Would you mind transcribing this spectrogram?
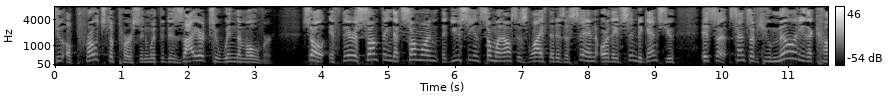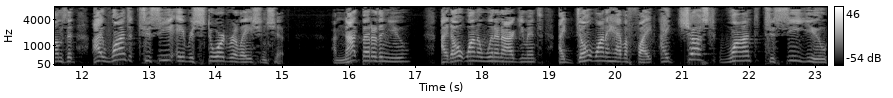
to approach the person with the desire to win them over. So if there is something that someone, that you see in someone else's life that is a sin or they've sinned against you, it's a sense of humility that comes that I want to see a restored relationship. I'm not better than you. I don't want to win an argument. I don't want to have a fight. I just want to see you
